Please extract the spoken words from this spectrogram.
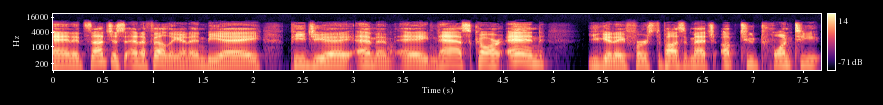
And it's not just NFL. They got NBA, PGA, MMA, NASCAR, and you get a first deposit match up to $25.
